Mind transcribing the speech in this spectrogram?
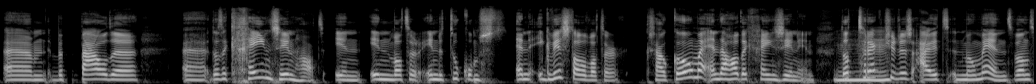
ehm, bepaalde, eh, dat ik geen zin had in, in wat er in de toekomst, en ik wist al wat er zou komen en daar had ik geen zin in. Dat Mhm. trekt je dus uit het moment, want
